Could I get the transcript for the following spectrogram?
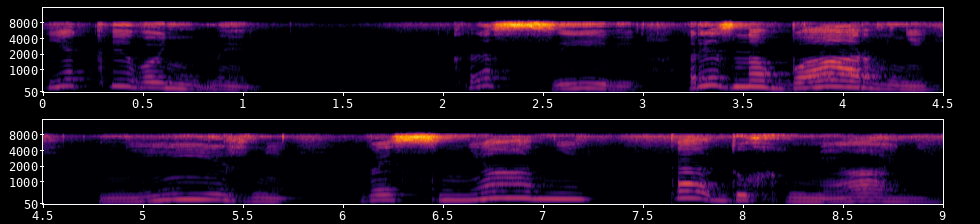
Які вони? Красиві, різнобарвні, ніжні, весняні та духмяні.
